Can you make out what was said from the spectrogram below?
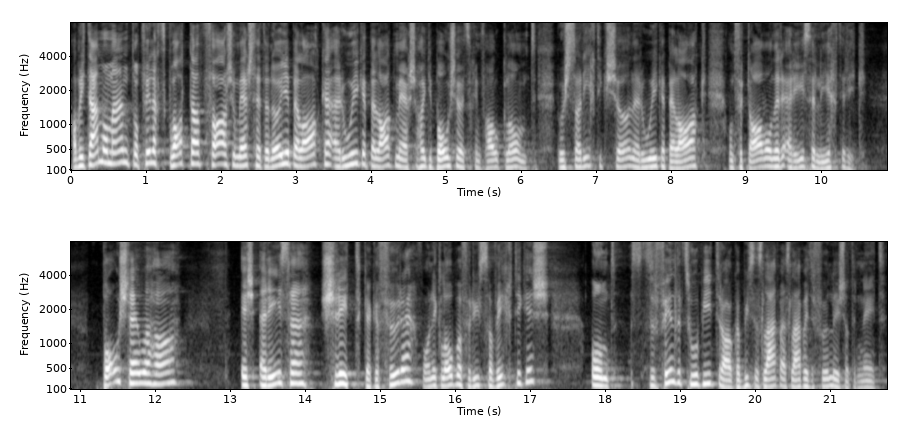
Aber in dem Moment, wo du vielleicht das Quad abfährst und merkst, es hat einen neuen Belag, einen ruhigen Belag, merkst du, die Baustelle hat sich im Fall gelohnt. Weil es so ein richtig schöner, ruhiger Belag und für die Anwohner eine riesige Erleichterung. Baustellen haben, ist ein riesiger Schritt gegen vorne, der ich glaube, für uns so wichtig ist. Und viel dazu beitragen, ob unser Leben ein Leben in der Fülle ist oder nicht.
